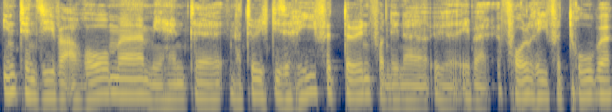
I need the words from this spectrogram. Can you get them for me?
intensive Aromen, wir haben äh, natürlich diese Riefetöne von den äh, eben vollriefe Trube,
